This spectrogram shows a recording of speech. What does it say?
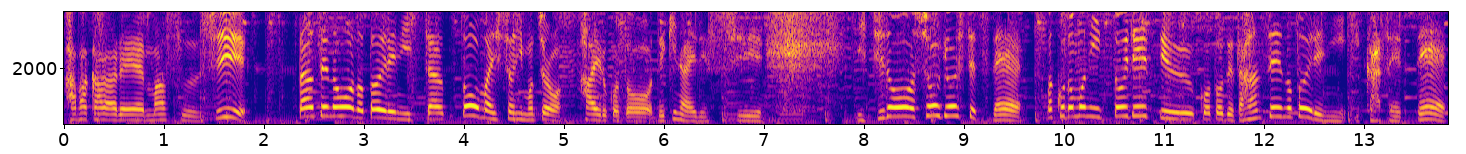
はばかられますし男性の方のトイレに行っちゃうと、まあ、一緒にもちろん入ることできないですし一度商業施設で、まあ、子供に行っといでっていうことで男性のトイレに行かせて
